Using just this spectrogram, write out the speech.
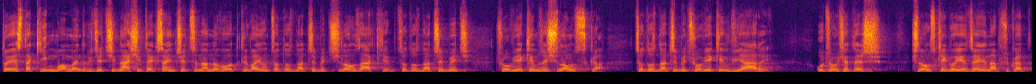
to jest taki moment, gdzie ci nasi Teksańczycy na nowo odkrywają, co to znaczy być Ślązakiem, co to znaczy być człowiekiem ze Śląska, co to znaczy być człowiekiem wiary. Uczą się też śląskiego jedzenia, na przykład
